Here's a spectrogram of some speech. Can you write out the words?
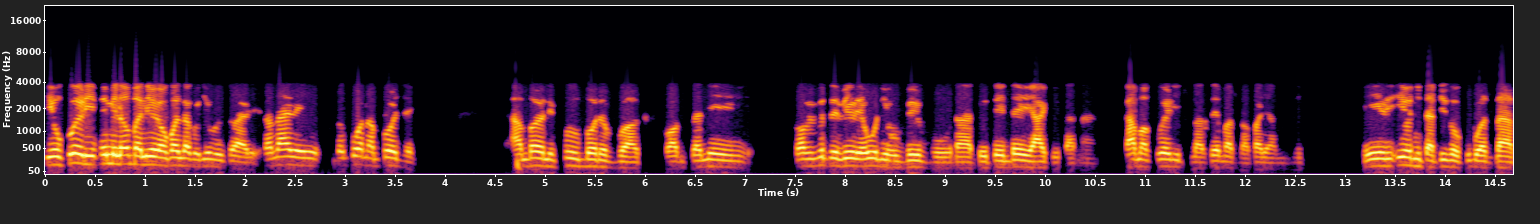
kiukweli mimi naomba niwe wa kwanza kujibu swali. Nadhani tutakuwa na project ambayo ni full body of work kwa msanii kwa vyovyote vile huu ni uvivu na tutendei haki sana. Kama kweli tunasema tunafanya mziki hiyo ni tatizo kubwa sana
